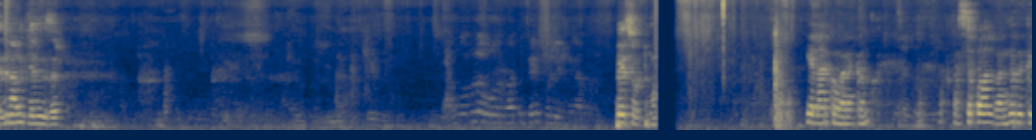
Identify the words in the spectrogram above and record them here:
எதுனாலும் கேளுங்க சார். பேசட்டுமா. எல்லாருக்கும் வணக்கம். ஃபர்ஸ்ட் ஆஃப் ஆல் வந்ததுக்கு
